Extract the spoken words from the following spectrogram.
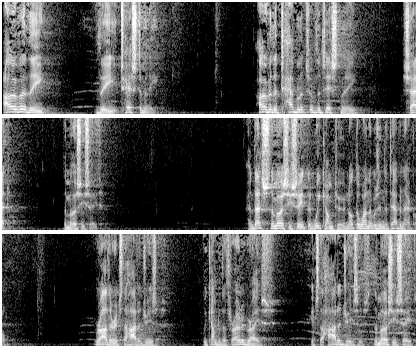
over the, the testimony, over the tablets of the testimony sat the mercy seat. And that's the mercy seat that we come to, not the one that was in the tabernacle. Rather, it's the heart of Jesus. We come to the throne of grace. It's the heart of Jesus, the mercy seat.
